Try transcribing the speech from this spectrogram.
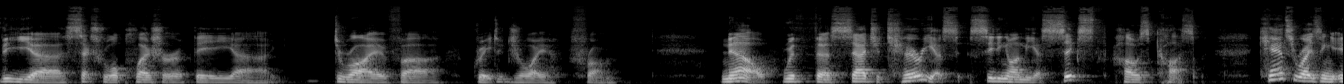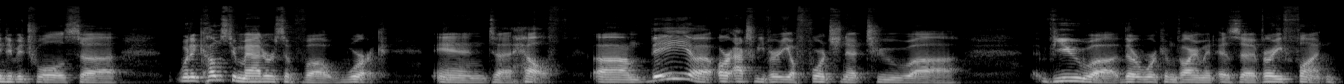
the uh, sexual pleasure they uh, derive uh, great joy from. Now, with the Sagittarius sitting on the sixth house cusp, cancer rising individuals, uh, when it comes to matters of uh, work and uh, health, um, they uh, are actually very fortunate to uh, view uh, their work environment as very fun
